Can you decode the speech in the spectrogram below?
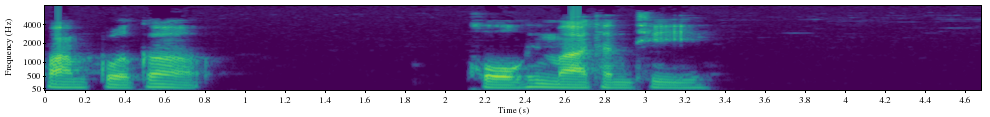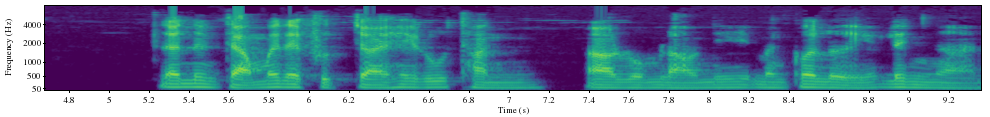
ความกลัวก็โผล่ขึ้นมาทันที และเนื่องจากไม่ได้ฝึกใจให้รู้ทันอารมณ์เหล่านี้มันก็เลยเล่นงาน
